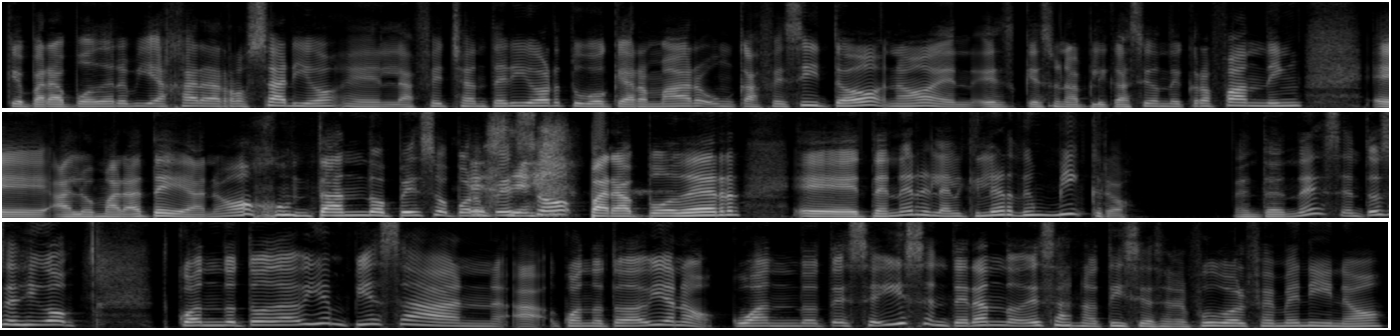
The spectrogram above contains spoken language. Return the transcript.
que para poder viajar a Rosario en la fecha anterior tuvo que armar un cafecito, ¿no? En, es, que es una aplicación de crowdfunding, eh, a lo maratea, ¿no? Juntando peso por peso para poder eh, tener el alquiler de un micro. ¿Entendés? Entonces digo, cuando todavía empiezan, cuando todavía no, cuando te seguís enterando de esas noticias en el fútbol femenino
